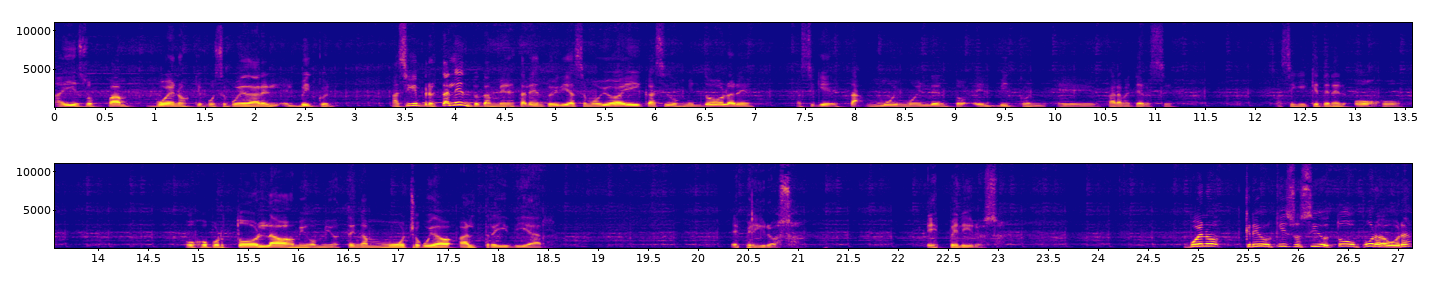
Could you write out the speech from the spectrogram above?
ahí esos pam buenos que pues, se puede dar el, Bitcoin. Así que, pero está lento también, está lento, hoy día se movió ahí casi 2 mil dólares, así que está muy, muy lento el Bitcoin eh, para meterse. Así que hay que tener ojo Ojo por todos lados, amigos míos. Tengan mucho cuidado al tradear. Es peligroso. Es peligroso. Bueno, creo que eso ha sido todo por ahora.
